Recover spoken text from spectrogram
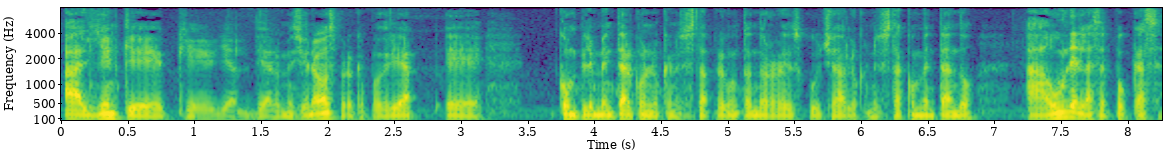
alguien que, que ya, lo mencionamos, pero que podría eh, complementar con lo que nos está preguntando Radio Escucha, lo que nos está comentando, aún en las épocas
